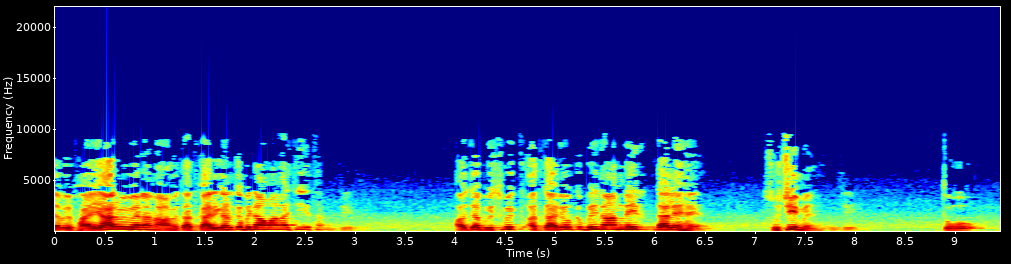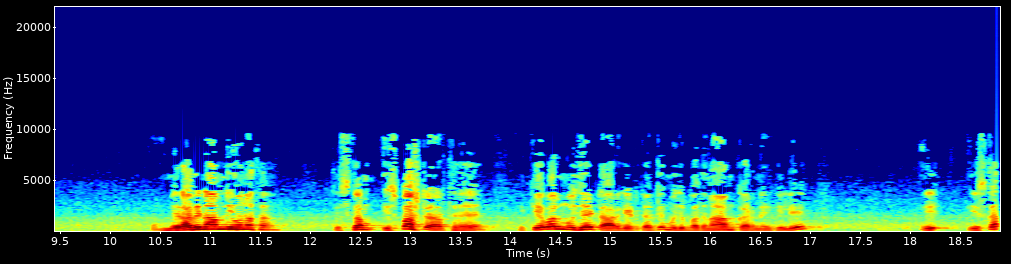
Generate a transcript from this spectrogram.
जब एफआईआर में मेरा नाम है तो अधिकारीगण का भी नाम आना चाहिए था। और जब इसमें अधिकारियों के भी नाम नहीं डाले हैं सूची में तो मेरा भी नाम नहीं होना था। तो इसका स्पष्ट अर्थ है कि केवल मुझे टारगेट करके मुझे बदनाम करने के लिए इसका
